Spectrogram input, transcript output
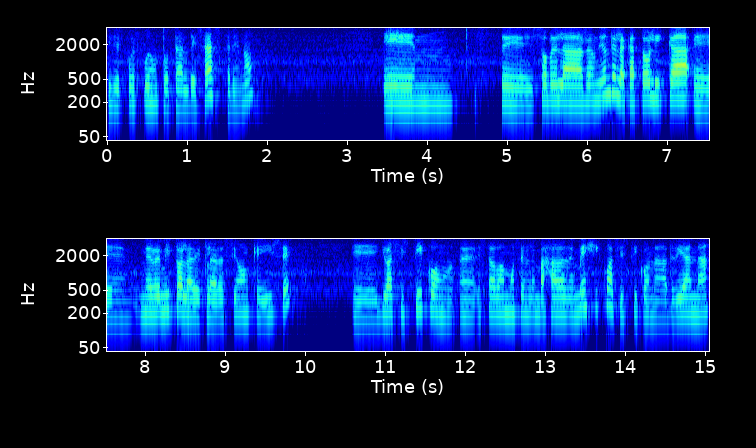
Y después fue un total desastre, ¿no? Em, sobre la reunión de la Católica, eh, me remito a la declaración que hice. Eh, yo asistí con, eh, estábamos en la Embajada de México, asistí con Adriana,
